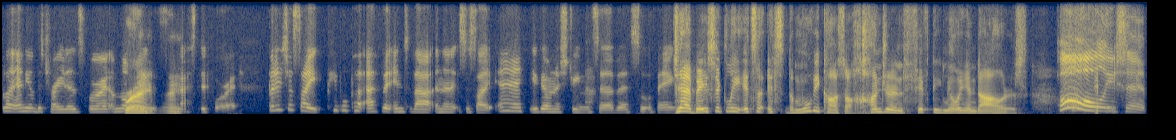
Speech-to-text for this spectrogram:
like any of the trailers for it i'm not really Right, right. invested for it but it's just like people put effort into that and then it's just like eh you go on a streaming service sort of thing Yeah, basically, it's a it's the movie costs a hundred and fifty million dollars. Holy shit!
